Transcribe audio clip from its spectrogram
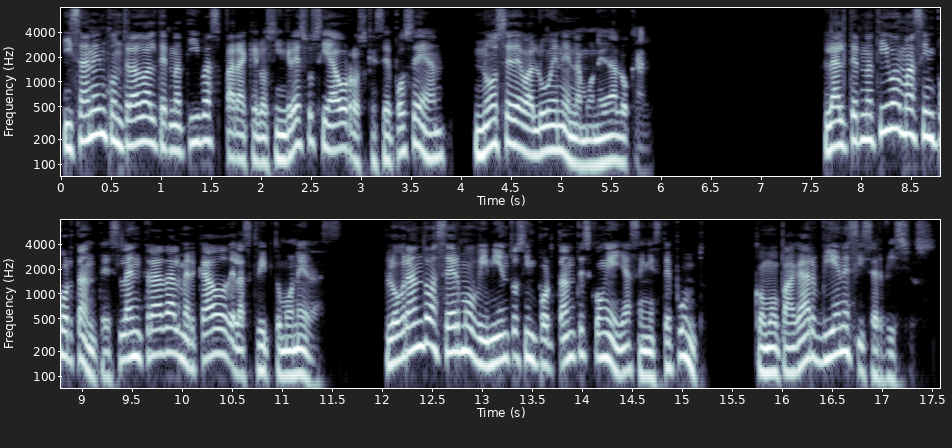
y se han encontrado alternativas para que los ingresos y ahorros que se posean no se devalúen en la moneda local. La alternativa más importante es la entrada al mercado de las criptomonedas, logrando hacer movimientos importantes con ellas en este punto, como pagar bienes y servicios.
